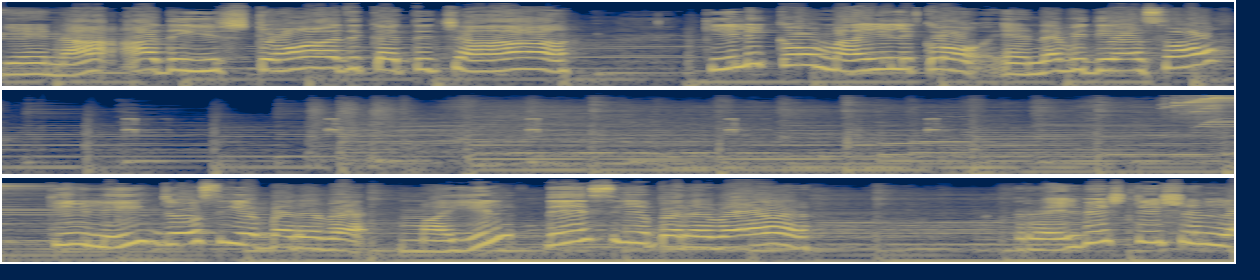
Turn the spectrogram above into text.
ஏன்னா அது இஷ்டம் அது கத்துச்சான் கிளிக்கும் மயிலுக்கும் என்ன வித்தியாசம்? கிளி ஜோசிய பறவை மயில் தேசிய பறவை ரயில்வே ஸ்டேஷன்ல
